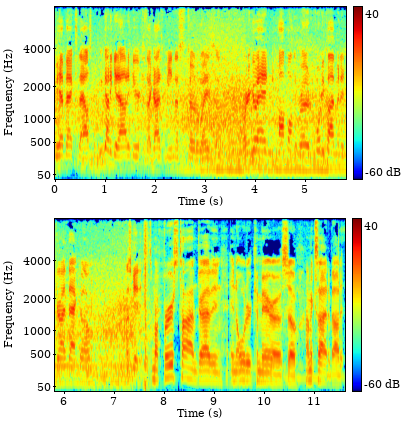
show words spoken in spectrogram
we head back to the house, but we gotta get out of here because that guy's meeting us to tow it away. So we're gonna go ahead and hop on the road. 45 minute drive back home. Let's get it. It's my first time driving an older Camaro, so I'm excited about it.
